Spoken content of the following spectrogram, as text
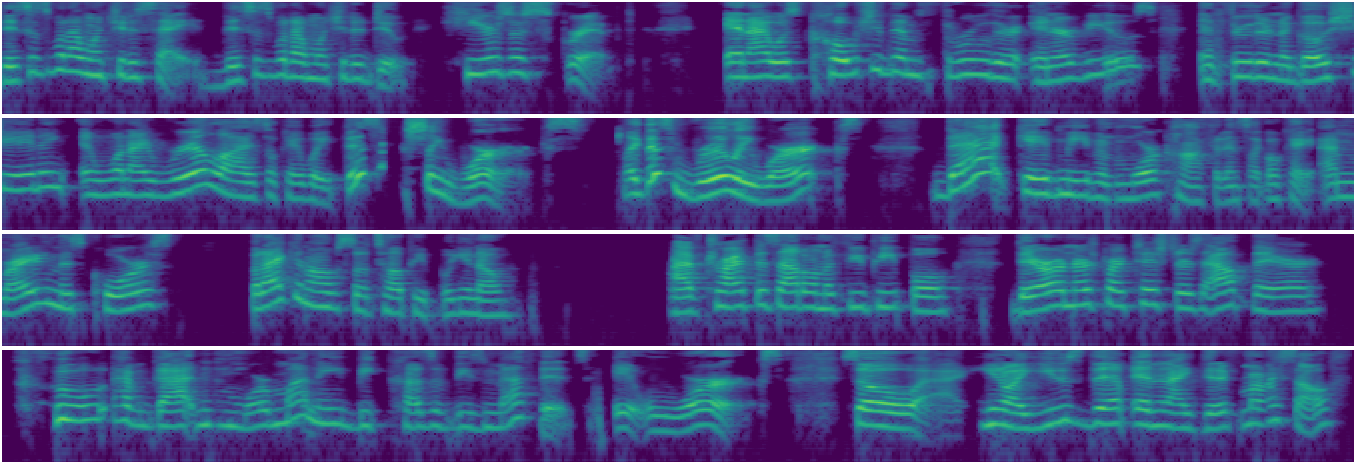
this is what I want you to say. This is what I want you to do. Here's a script. And I was coaching them through their interviews and through their negotiating. And when I realized, okay, wait, this actually works, like this really works, that gave me even more confidence. Like, okay, I'm writing this course, but I can also tell people, you know, I've tried this out on a few people. There are nurse practitioners out there who have gotten more money because of these methods. It works. So, you know, I used them and I did it for myself.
